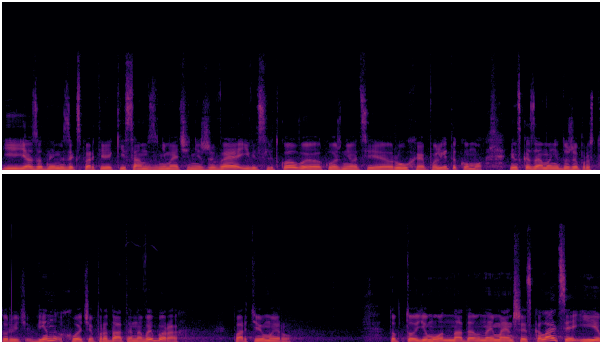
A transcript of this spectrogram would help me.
І я з одним із експертів, який сам в Німеччині живе і відслідковує кожні оці рухи політикуму, він сказав мені дуже просту річ. Він хоче продати на виборах партію миру. Тобто йому треба найменша ескалація, і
